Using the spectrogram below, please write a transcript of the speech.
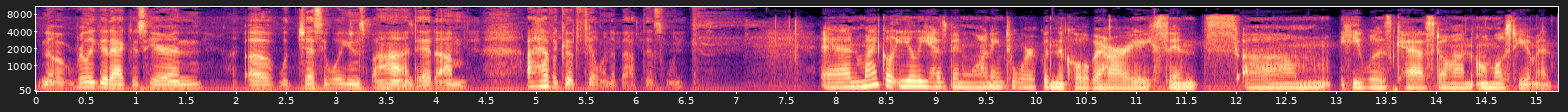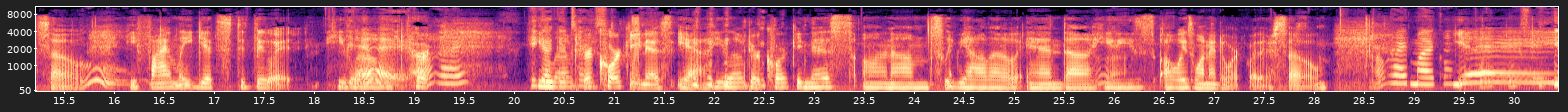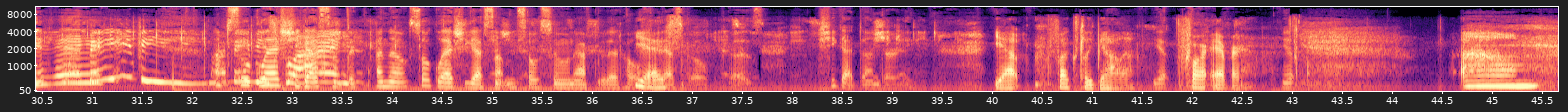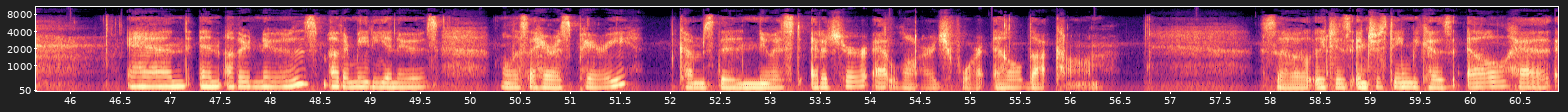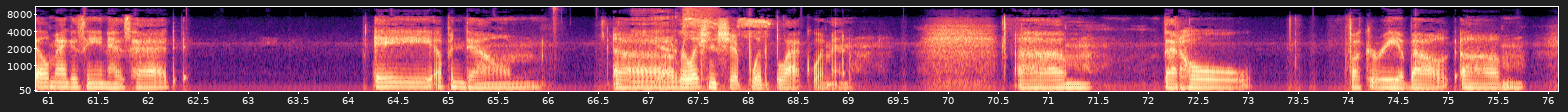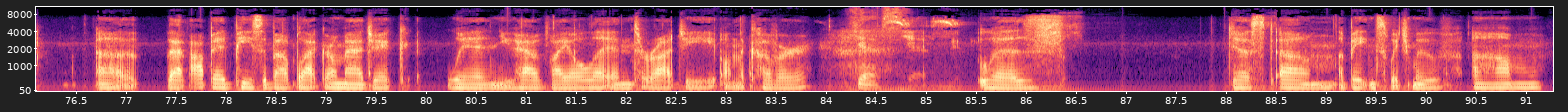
you know, really good actors here, and uh, with Jesse Williams behind it, um, I have a good feeling about this one. And Michael Ealy has been wanting to work with Nicole Beharie since um, he was cast on Almost Human. So Ooh. he finally gets to do it. He loved her. Right. He, he loved her quirkiness. Yeah, he loved her quirkiness on um, Sleepy Hollow, and uh, he's always wanted to work with her. So, all right, Michael. Yay, Yay. baby! My I'm so glad flying. she got something. I know. So glad she got something so soon after that whole yes. fiasco because she got done dirty. Yep. Fuck Sleepy Hollow. Yep. Forever. Yep. Um. And in other news, other media news, Melissa Harris Perry becomes the newest editor at large for Elle.com. So, which is interesting because Elle has Elle magazine has had a up and down uh, yes. relationship with black women. Um, that whole fuckery about um, uh, that op-ed piece about Black Girl Magic when you have Viola and Taraji on the cover. Yes. Yes. Was just um, a bait and switch move. Um,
